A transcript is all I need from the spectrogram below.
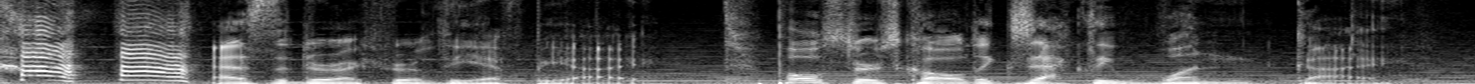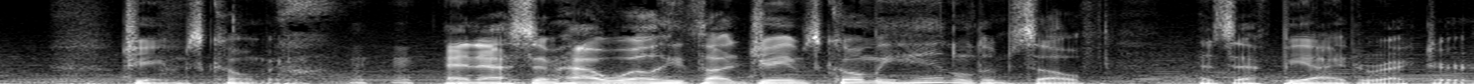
as the director of the FBI. Pollsters called exactly one guy James Comey and asked him how well he thought James Comey handled himself as FBI director.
